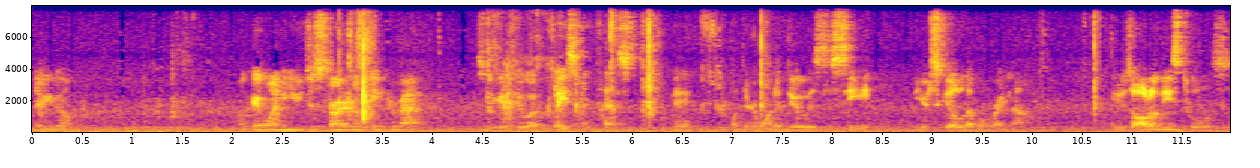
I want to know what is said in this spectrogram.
There you go. Okay, Wani, you just started on Your Math, so you're gonna do a placement test, okay? What they want to do is to see your skill level right now. Use all of these tools,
